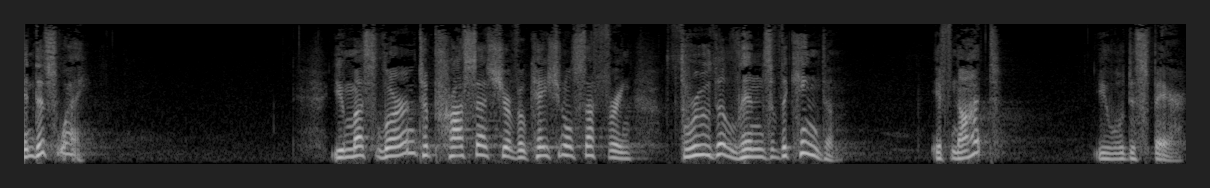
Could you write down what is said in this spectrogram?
in this way. You must learn to process your vocational suffering through the lens of the kingdom. If not, you will despair.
